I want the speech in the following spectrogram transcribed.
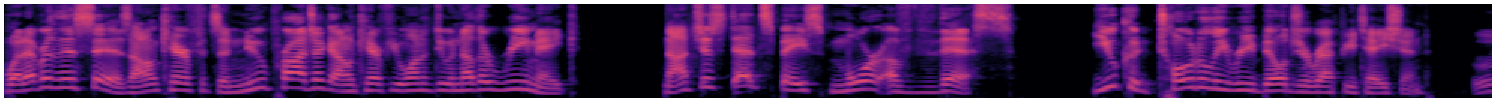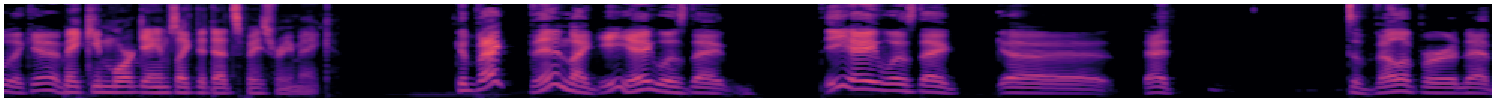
whatever this is, I don't care if it's a new project, I don't care if you want to do another remake, not just Dead Space, more of this. You could totally rebuild your reputation Ooh, they can. making more games like the Dead Space remake. Cause back then, like EA was that EA was that uh that developer and that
